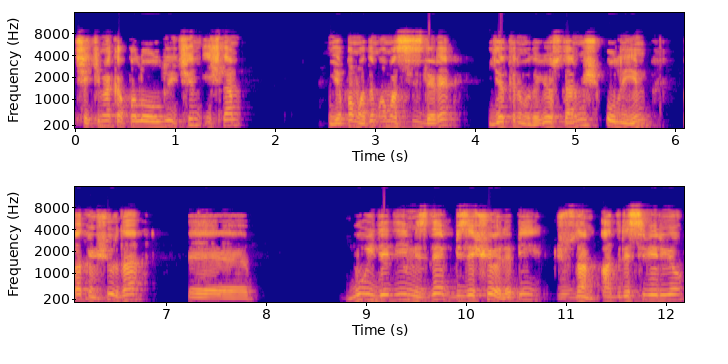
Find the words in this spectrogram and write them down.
çekime kapalı olduğu için işlem yapamadım. Ama sizlere yatırımı da göstermiş olayım. Bakın şurada e, bu dediğimizde bize şöyle bir cüzdan adresi veriyor.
